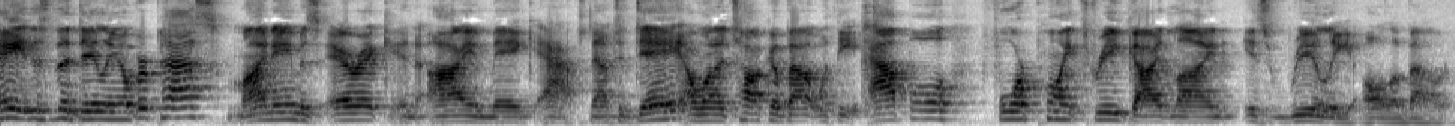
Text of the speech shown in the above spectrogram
Hey, this is the Daily Overpass. My name is Eric and I make apps. Now today I want to talk about what the Apple 4.3 guideline is really all about.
